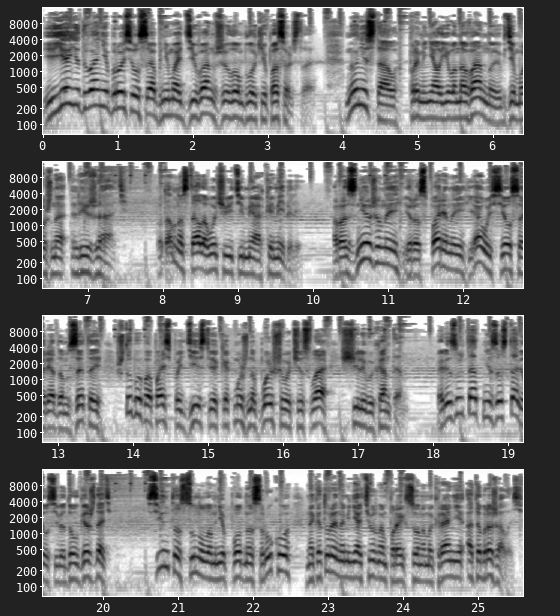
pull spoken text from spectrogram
и я едва не бросился обнимать диван в жилом блоке посольства. Но не стал, променял его на ванную, где можно лежать. Потом настала очередь и мягкой мебели. Разнеженный и распаренный, я уселся рядом с этой, чтобы попасть под действие как можно большего числа щелевых антенн. Результат не заставил себя долго ждать. Синта сунула мне под нос руку, на которой на миниатюрном проекционном экране отображалась.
